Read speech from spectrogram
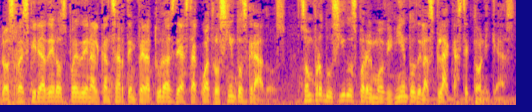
Los respiraderos pueden alcanzar temperaturas de hasta 400 grados. Son producidos por el movimiento de las placas tectónicas.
